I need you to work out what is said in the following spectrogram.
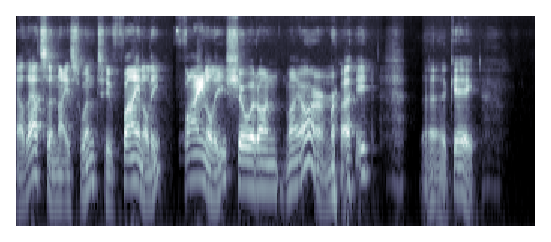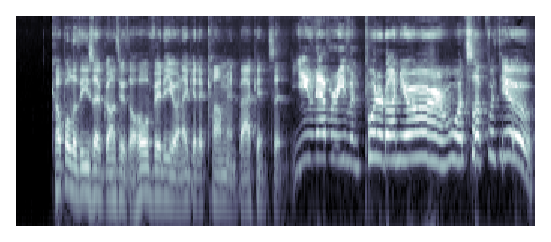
Now that's a nice one to finally finally show it on my arm, right? Okay. A Couple of these I've gone through the whole video and I get a comment back and said, You never even put it on your arm. What's up with you?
